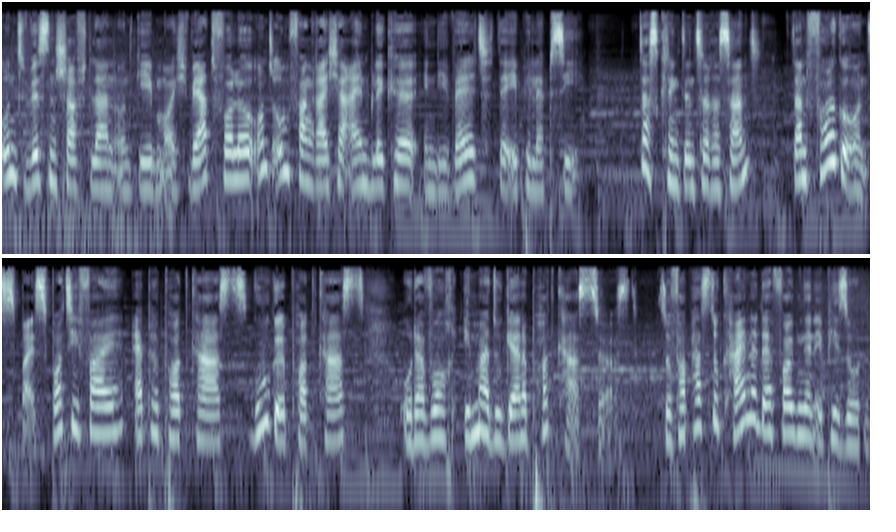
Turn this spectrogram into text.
und Wissenschaftlern und geben euch wertvolle und umfangreiche Einblicke in die Welt der Epilepsie. Das klingt interessant? Dann folge uns bei Spotify, Apple Podcasts, Google Podcasts oder wo auch immer du gerne Podcasts hörst. So verpasst du keine der folgenden Episoden.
